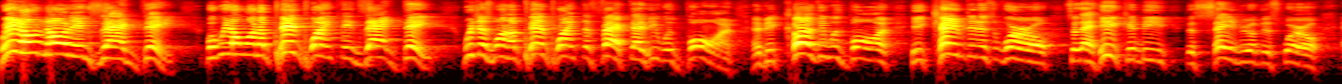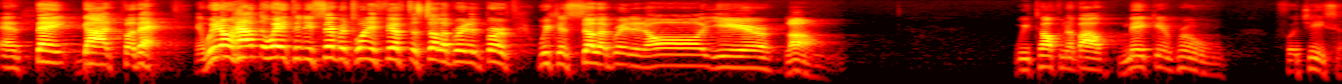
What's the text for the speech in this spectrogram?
We don't know the exact date, but we don't want to pinpoint the exact date. We just want to pinpoint the fact that he was born. And because he was born, he came to this world so that he can be the Savior of this world. And thank God for that. And we don't have to wait till December 25th to celebrate his birth. We can celebrate it all year long. We're talking about making room for Jesus.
